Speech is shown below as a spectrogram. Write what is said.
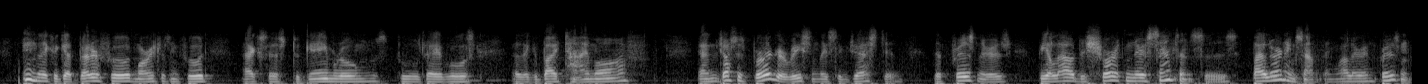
they could get better food, more interesting food, access to game rooms, pool tables, uh, they could buy time off. And Justice Burger recently suggested that prisoners be allowed to shorten their sentences by learning something while they're in prison.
